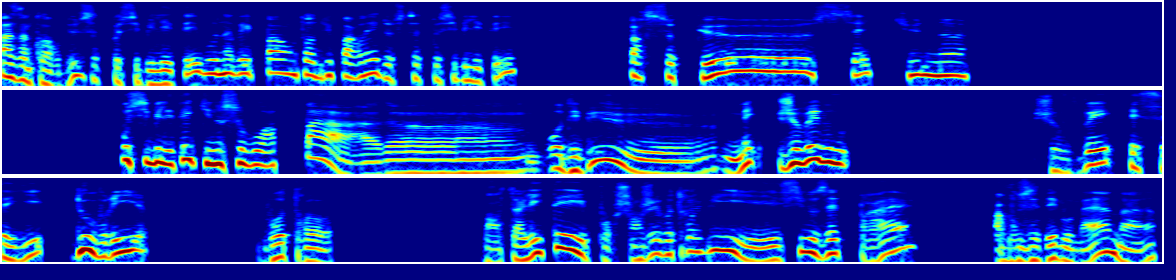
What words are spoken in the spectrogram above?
pas encore vu cette possibilité, vous n'avez pas entendu parler de cette possibilité parce que c'est une possibilité qui ne se voit pas euh, au début, mais je vais vous, je vais essayer d'ouvrir votre mentalité pour changer votre vie. Et si vous êtes prêt à vous aider vous-même, hein,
